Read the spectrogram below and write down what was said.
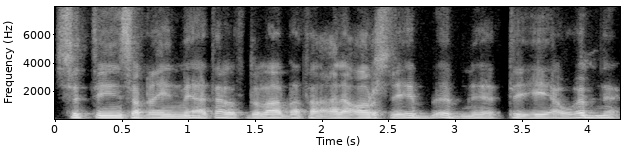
60 70 100 ألف دولار مثلا على عرس لابنته أو ابنه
